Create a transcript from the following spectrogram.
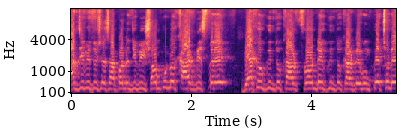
আট জিবি দুশো ছাপ্পান্ন জিবি সম্পূর্ণ কার্ভ ডিসপ্লে ব্যাকেও কিন্তু কার্ভ ফ্রন্টেও কিন্তু কার্ভ এবং পেছনে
